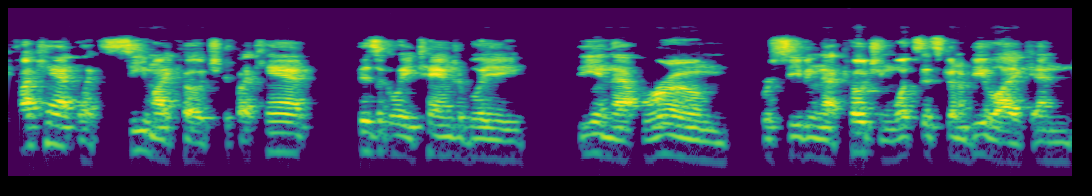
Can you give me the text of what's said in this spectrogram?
if I can't like see my coach, if I can't physically, tangibly be in that room receiving that coaching, what's this going to be like? And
